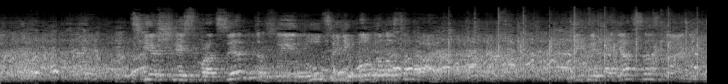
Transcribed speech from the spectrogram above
те 6% и идут за него голосовать, не приходя в сознание.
